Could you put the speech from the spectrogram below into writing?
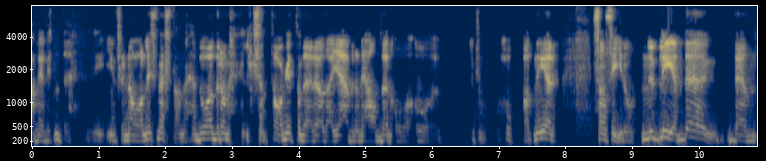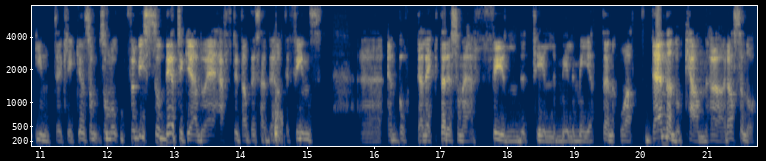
ja, men jag vet inte, infernaliskt nästan. Då hade de liksom tagit den där röda djävulen i handen och, och liksom hoppat ner San Siro. Nu blev det den interklicken som, som förvisso, det tycker jag ändå är häftigt att det, så här, att det finns eh, en bortaläktare som är fylld till millimetern och att den ändå kan höras ändå.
